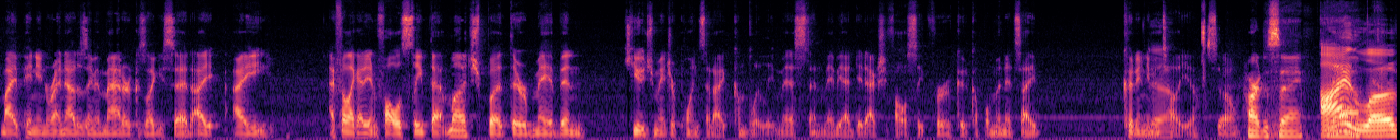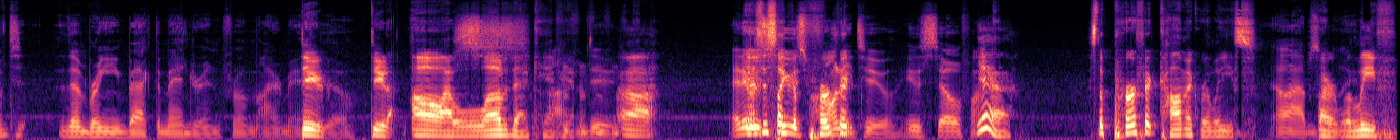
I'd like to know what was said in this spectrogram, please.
my opinion right now doesn't even matter because, like you said, I I I feel like I didn't fall asleep that much, but there may have been huge major points that I completely missed, and maybe I did actually fall asleep for a good couple minutes. I couldn't even Yeah. tell you. So Hard to say. I Yeah. loved them bringing back the Mandarin from Iron Man, Dude. 3, though. dude. Oh, I love that cameo. dude. Uh, And It it, was was, just like he the was funny perfect- too. He was so funny. yeah, it's the perfect comic release Oh, or absolutely. relief.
